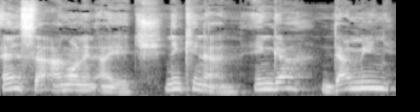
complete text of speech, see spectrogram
Ensa angolin aic, ninkinan, inga damin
